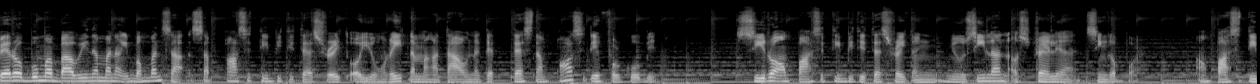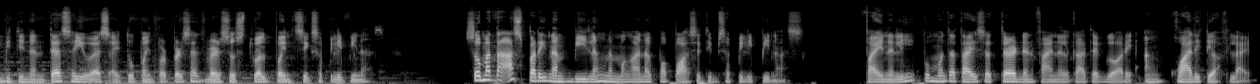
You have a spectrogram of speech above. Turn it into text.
Pero bumabawi naman ang ibang bansa sa positivity test rate o yung rate ng mga taong nagtetest ng positive for COVID. Zero ang positivity test rate ng New Zealand, Australia, and Singapore. Ang positivity ng test sa US ay 2.4% versus 12.6% sa Pilipinas. So mataas pa rin ang bilang ng mga nagpa-positive sa Pilipinas. Finally, pumunta tayo sa third and final category, ang quality of life.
